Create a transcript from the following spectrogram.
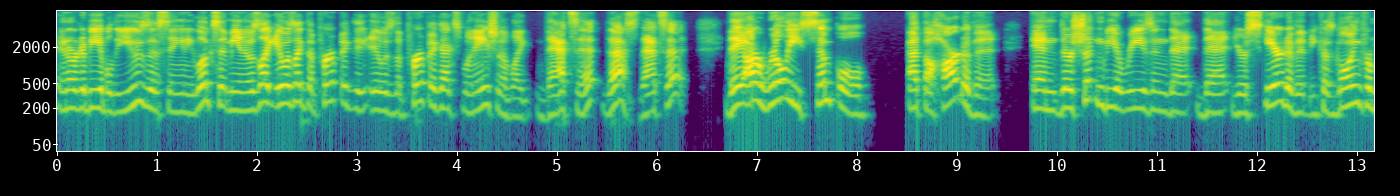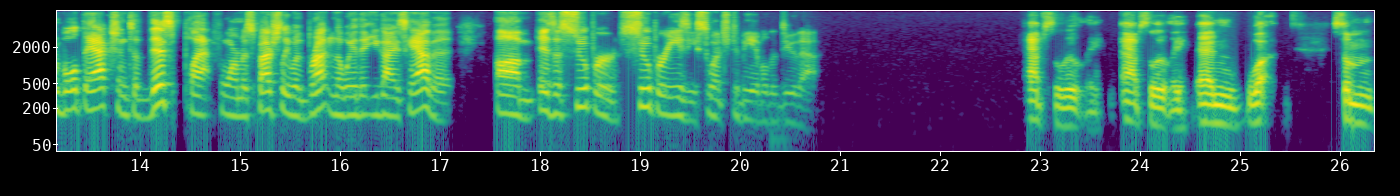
in order to be able to use this thing. And he looks at me and it was like, it was like the perfect, it was the perfect explanation of like, that's it. That's, that's it. They are really simple at the heart of it. And there shouldn't be a reason that that you're scared of it because going from bolt action to this platform, especially with Brenton, the way that you guys have it, um, is a super, super easy switch to be able to do that. Absolutely. Absolutely. And what some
